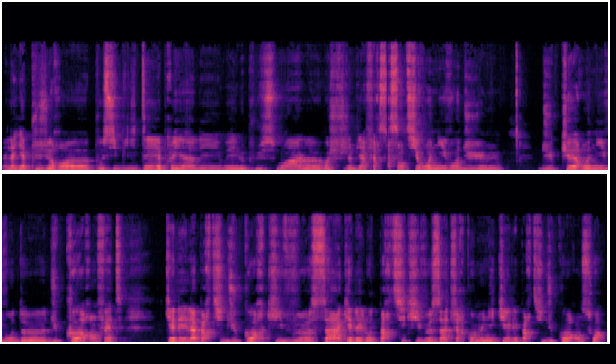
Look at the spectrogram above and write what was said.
Là, il y a plusieurs euh, possibilités. Après, il y a les, oui, le plus, moins. moi, j'aime bien faire sentir au niveau du, du cœur, au niveau de, du corps, en fait. Quelle est la partie du corps qui veut ça Quelle est l'autre partie qui veut ça De faire communiquer les parties du corps en soi.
